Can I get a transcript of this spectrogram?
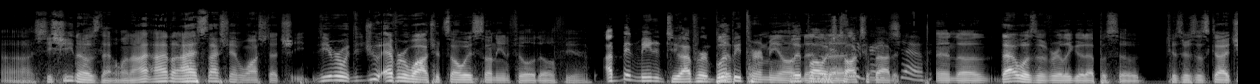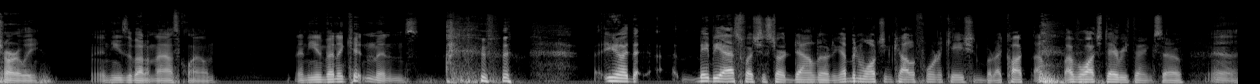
Uh, see, she knows that one. I, I, I actually haven't watched that. Sh- Did you ever? Did you ever watch It's Always Sunny in Philadelphia? I've been meaning to. I've heard Blippy Blip, turned me on. Blip into always that. talks about it. and uh, that was a really good episode because there's this guy Charlie, and he's about an ass clown, and he invented kitten mittens. You know, th- maybe that's why I should start downloading. I've been watching Californication, but I caught. I'm, I've watched everything. So Yeah.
